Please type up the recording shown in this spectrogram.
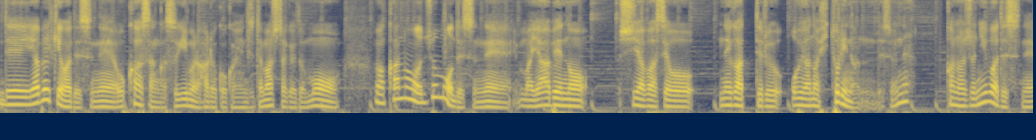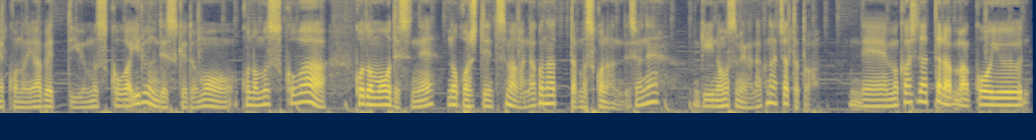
で、矢部家はですね、お母さんが杉村春子が演じてましたけども、まあ、彼女もですね、まあ、矢部の幸せを願ってる親の一人なんですよね。彼女にはですね、この矢部っていう息子がいるんですけども、この息子は子供をですね、残して妻が亡くなった息子なんですよね。義理の娘が亡くなっちゃったと。で、昔だったら、まあこういう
